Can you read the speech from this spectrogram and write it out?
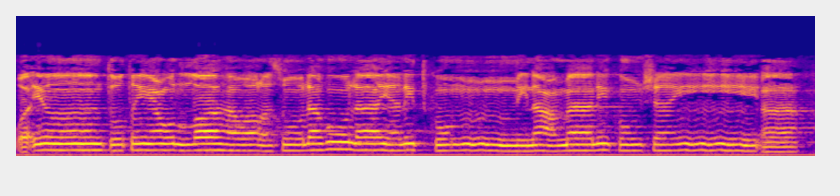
وإن تطيعوا الله ورسوله لا يلتكم من أعمالكم شيئا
